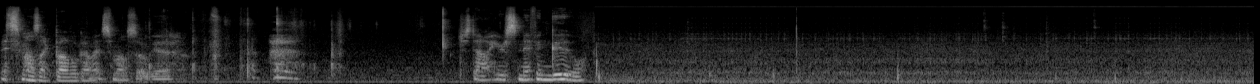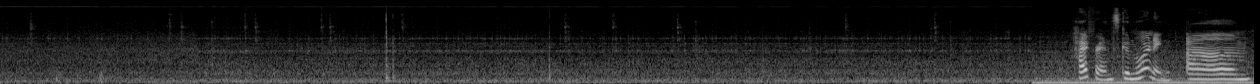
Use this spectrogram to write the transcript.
it smells like bubblegum. It smells so good. Just out here sniffing goo. Hi friends, good morning. Um,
